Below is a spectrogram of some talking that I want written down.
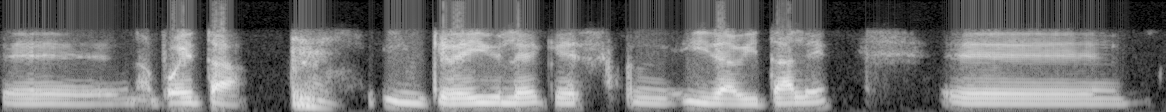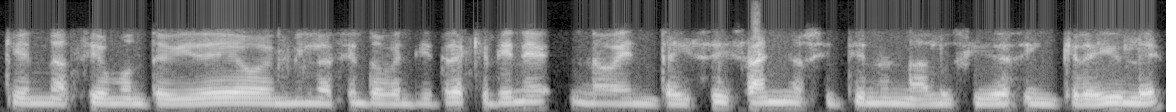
eh, una poeta increíble que es Ida Vitale, eh, que nació en Montevideo en 1923, que tiene 96 años y tiene una lucidez increíble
